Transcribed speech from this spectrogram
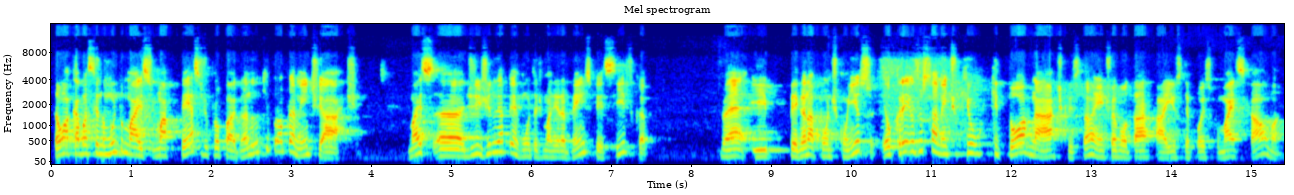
Então acaba sendo muito mais uma peça de propaganda do que propriamente arte. Mas, uh, dirigindo minha pergunta de maneira bem específica, né, e pegando a ponte com isso, eu creio justamente que o que torna a arte cristã, a gente vai voltar a isso depois com mais calma,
